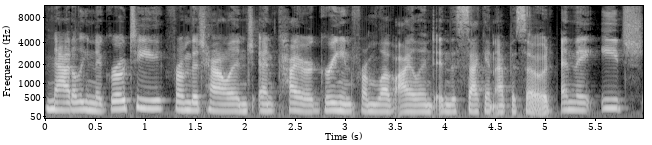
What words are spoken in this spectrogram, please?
Natalie Negrotti from The Challenge and Kyra Green from Love Island in the second episode. And they each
